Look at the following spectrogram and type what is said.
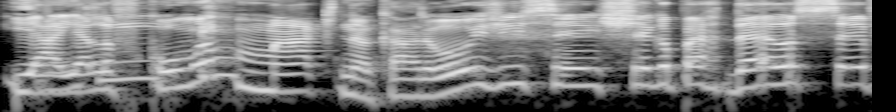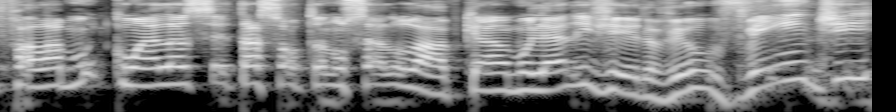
E aí que... ela ficou uma máquina, cara. Hoje você chega perto dela, você falar muito com ela, você tá soltando o celular, porque a mulher é ligeira, viu? Vende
